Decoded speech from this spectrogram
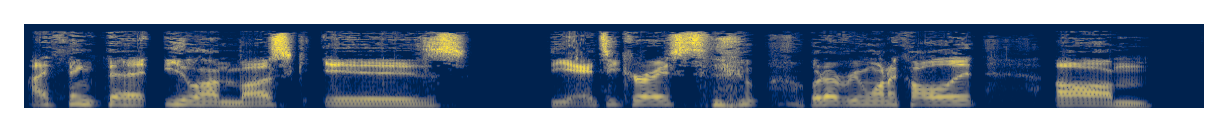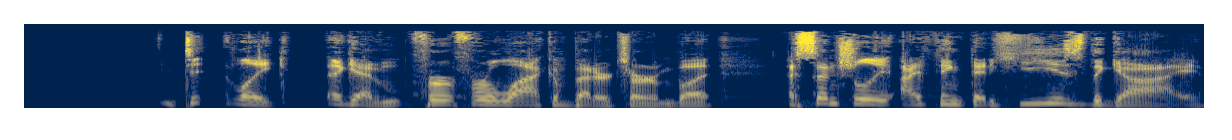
I think that Elon Musk is the Antichrist, whatever you want to call it. Um, d- like again, for for lack of better term, but essentially, I think that he is the guy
